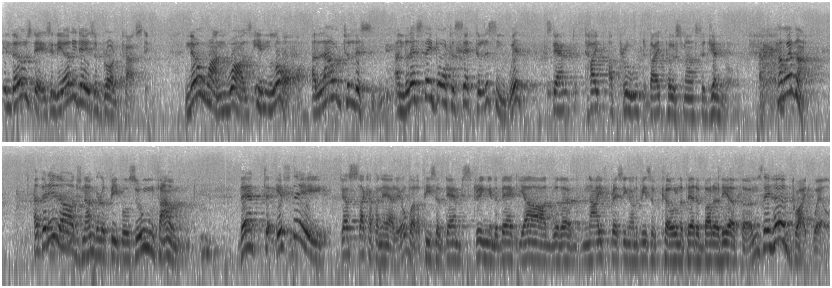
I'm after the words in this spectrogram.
In those days, in the early days of broadcasting, no one was, in law, allowed to listen unless they bought a set to listen with, stamped type approved by Postmaster General. However, a very large number of people soon found that if they just stuck up an aerial, well, a piece of damp string in the backyard with a knife pressing on a piece of coal and a pair of borrowed earphones, they heard quite well.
